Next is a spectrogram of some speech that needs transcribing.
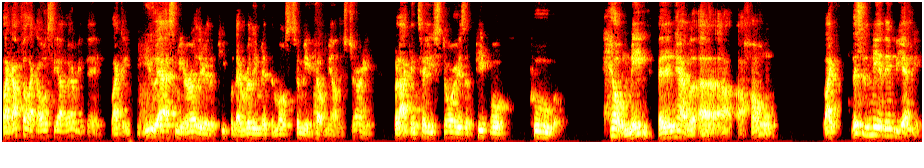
like I feel like I will see out of everything. Like you asked me earlier, the people that really meant the most to me and helped me on this journey. But I can tell you stories of people who helped me that didn't have a, a, a home. Like this is me in the NBA.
